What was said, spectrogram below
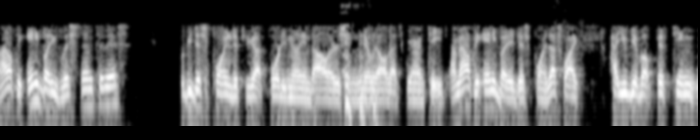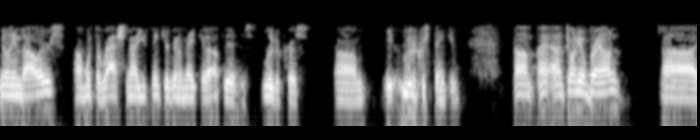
I don't think anybody listening to this would be disappointed if you got $40 million and nearly all that's guaranteed. I mean, I don't think anybody disappointed. That's why how you give up $15 million um, with the rationale you think you're going to make it up is ludicrous, um, ludicrous thinking. Um, Antonio Brown, uh,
